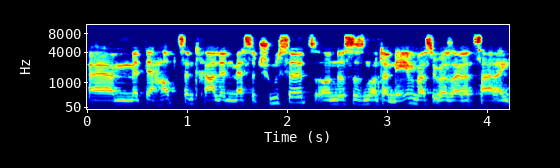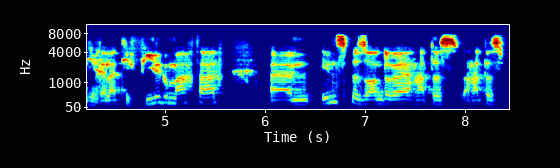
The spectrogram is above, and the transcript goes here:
ähm, mit der Hauptzentrale in Massachusetts und es ist ein Unternehmen, was über seine Zeit eigentlich relativ viel gemacht hat. Ähm, insbesondere hat es, hat es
